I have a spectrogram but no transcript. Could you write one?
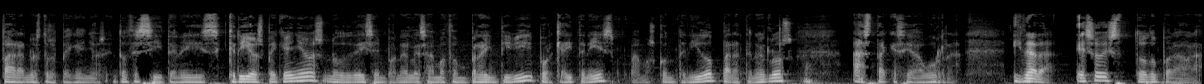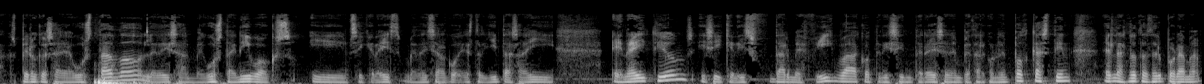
para nuestros pequeños. Entonces, si tenéis críos pequeños, no dudéis en ponerles Amazon Prime TV porque ahí tenéis, vamos, contenido para tenerlos hasta que se aburra. Y nada, Eso es todo por ahora. Espero que os haya gustado. Le deis al me gusta en iVoox y si queréis me deis algo estrellitas ahí en iTunes y si queréis darme feedback o tenéis interés en empezar con el podcasting, en las notas del programa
